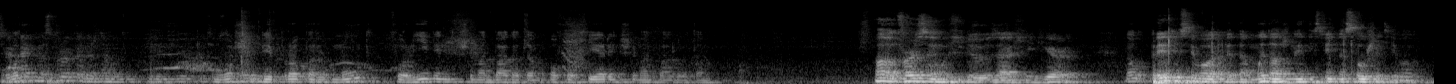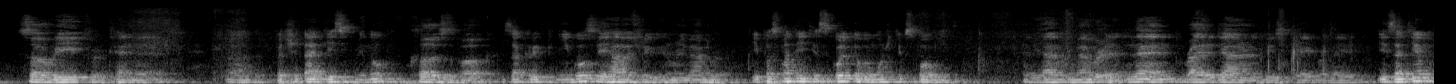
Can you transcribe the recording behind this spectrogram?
Какая настройка должна быть? What should be proper mood for reading Srimad Bhagavatam or for hearing Srimad Bhagavatam? Well, the first thing we should do is actually hear it. Ну, прежде всего, это мы должны действительно слушать его. So read for 10 minutes, А, Почитать 10 минут, close the book, закрыть книгу see how much you can remember. и посмотрите, сколько вы можете вспомнить. If you haven't remembered it, and then write it down on a piece of paper maybe. И затем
